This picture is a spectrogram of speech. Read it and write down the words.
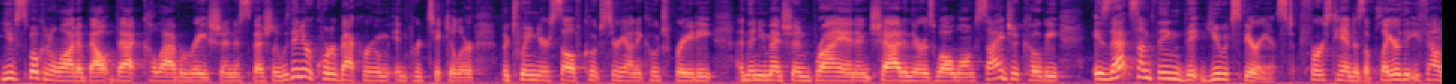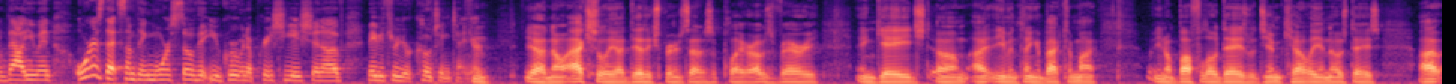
You've spoken a lot about that collaboration, especially within your quarterback room in particular, between yourself, Coach Sirianni, Coach Brady, and then you mentioned Brian and Chad in there as well alongside Jacoby. Is that something that you experienced firsthand as a player that you found value in, or is that something more so that you grew an appreciation of maybe through your coaching tenure? Hmm. Yeah, no, actually, I did experience that as a player. I was very engaged. Um, I even thinking back to my, you know, Buffalo days with Jim Kelly in those days. I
